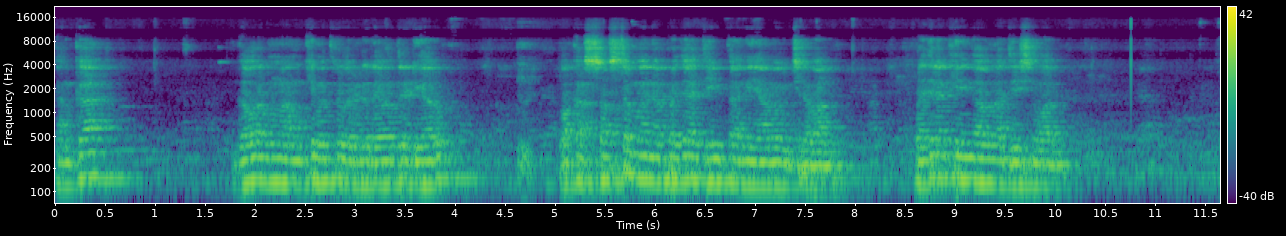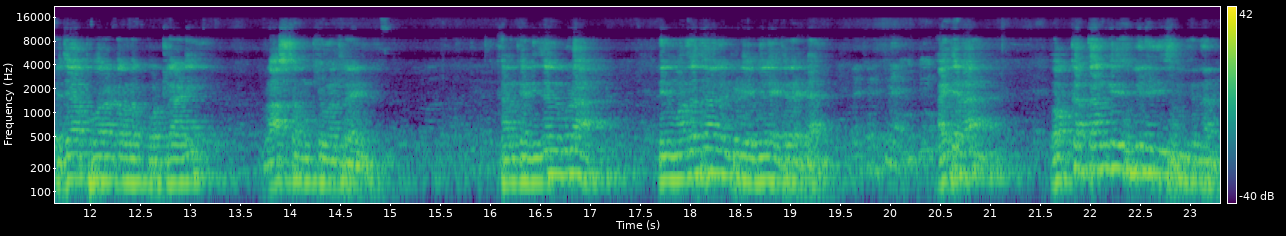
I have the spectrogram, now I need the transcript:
కనుక గౌరవ మన ముఖ్యమంత్రి వర్యుడు రేవంత్ రెడ్డి గారు ఒక స్పష్టమైన ప్రజా జీవితాన్ని అనుభవించిన వాళ్ళు ప్రజలకు ఏం కావాలో చేసిన వాళ్ళు ప్రజా పోరాటంలో కొట్లాడి రాష్ట్ర ముఖ్యమంత్రి అయింది కనుక నిజంగా కూడా నేను మొదటి ఎమ్మెల్యే అవుతాడట అయితేనా? ఒక్క తనకి ఎమ్మెల్యే తీసుకుంటున్నాను.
